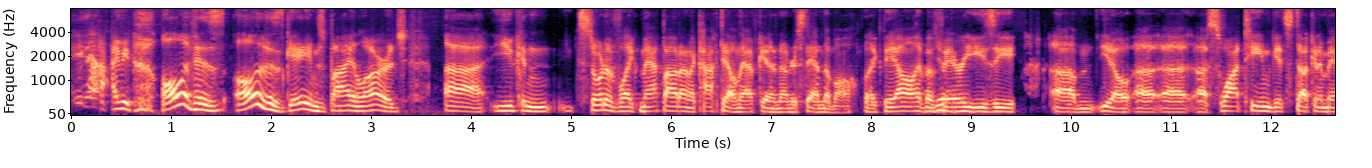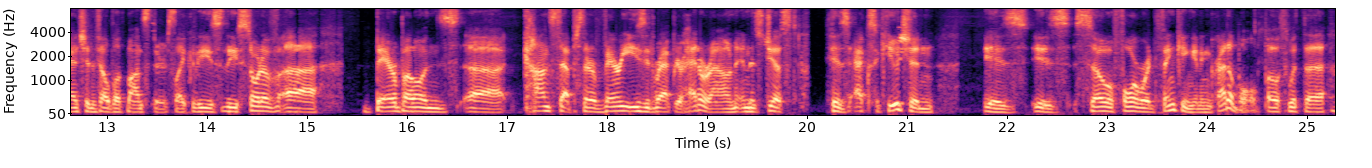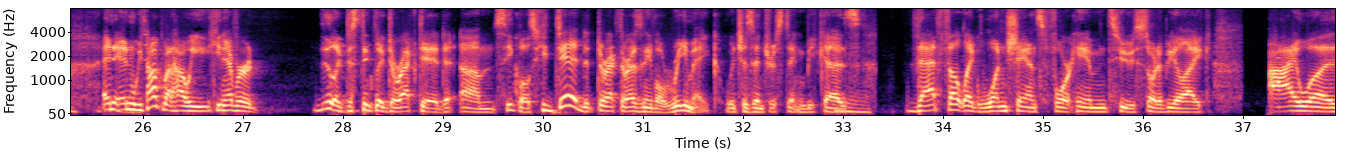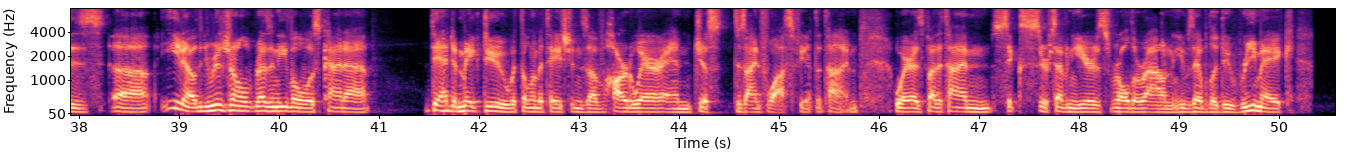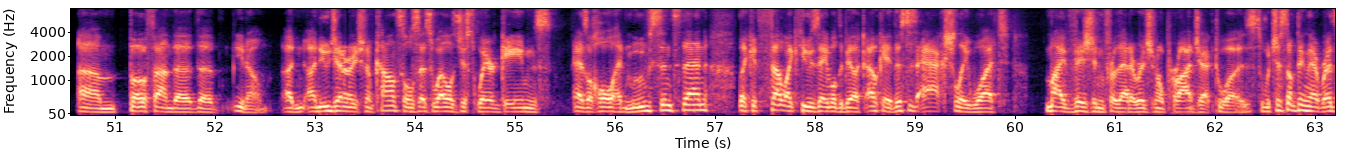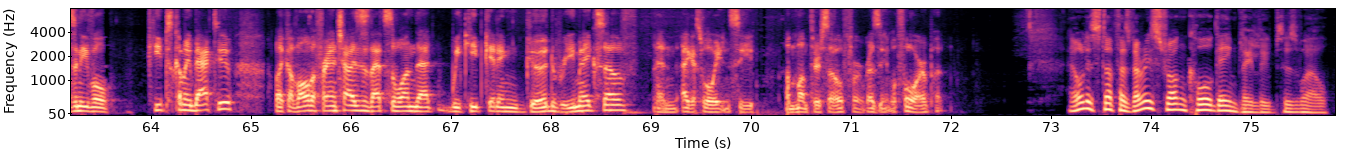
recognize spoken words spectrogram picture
Yeah, I mean, all of his all of his games, by and large, uh, you can sort of like map out on a cocktail napkin and understand them all. Like they all have a Yeah. very easy, um, you know, uh, uh, a SWAT team gets stuck in a mansion filled with monsters. Like these these sort of uh, bare bones uh, concepts that are very easy to wrap your head around, and it's just his execution is is so forward thinking and incredible both with the and and we talk about how he he never like distinctly directed um sequels he did direct the resident evil remake which is interesting because that felt like one chance for him to sort of be like i was uh you know the original resident evil was kind of they had to make do with the limitations of hardware and just design philosophy at the time. Whereas by the time six or seven years rolled around, he was able to do remake, um, both on the the you know a, a new generation of consoles as well as just where games as a whole had moved since then. Like it felt like he was able to be like, okay, this is actually what my vision for that original project was, which is something that Resident Evil keeps coming back to. Like of all the franchises, that's the one that we keep getting good remakes of, and I guess we'll wait and see a month or so for Resident Evil 4, but And all this stuff has very strong core gameplay loops as well.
